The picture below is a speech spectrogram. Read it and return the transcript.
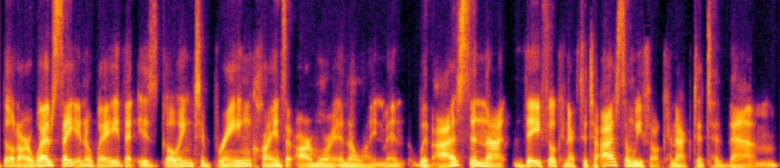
build our website in a way that is going to bring clients that are more in alignment with us and that they feel connected to us and we feel connected to them.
